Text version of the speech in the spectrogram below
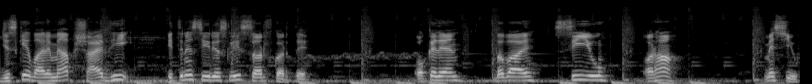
जिसके बारे में आप शायद ही इतने सीरियसली सर्व करते। Okay then bye bye see you और हाँ मिस यू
